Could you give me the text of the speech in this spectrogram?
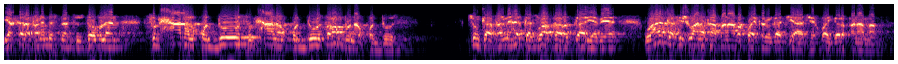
يختلف أنا بسنا سجدو بلن. سبحان القدوس سبحان القدوس ربنا القدوس. چونك فهمي هر كز واقع رزقار يبي وهر كز شوانا كافنا بخواي فرقاتيا شيخ خواي قرب أنا مامت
